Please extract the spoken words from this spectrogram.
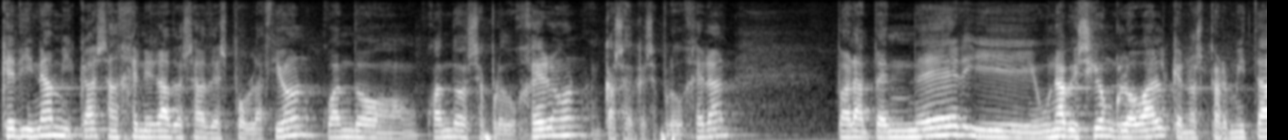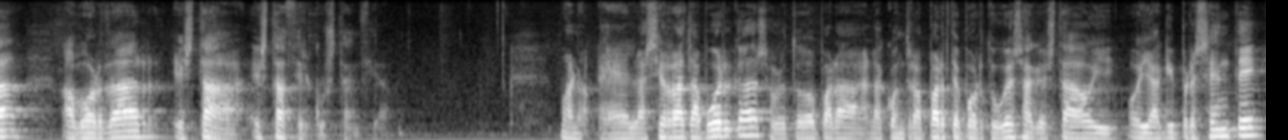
qué dinámicas han generado esa despoblación, cuándo, se produjeron, en caso de que se produjeran, para entender y una visión global que nos permita abordar esta, esta circunstancia. Bueno, eh, la Sierra Atapuerca, sobre todo para la contraparte portuguesa que está hoy, hoy aquí presente,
